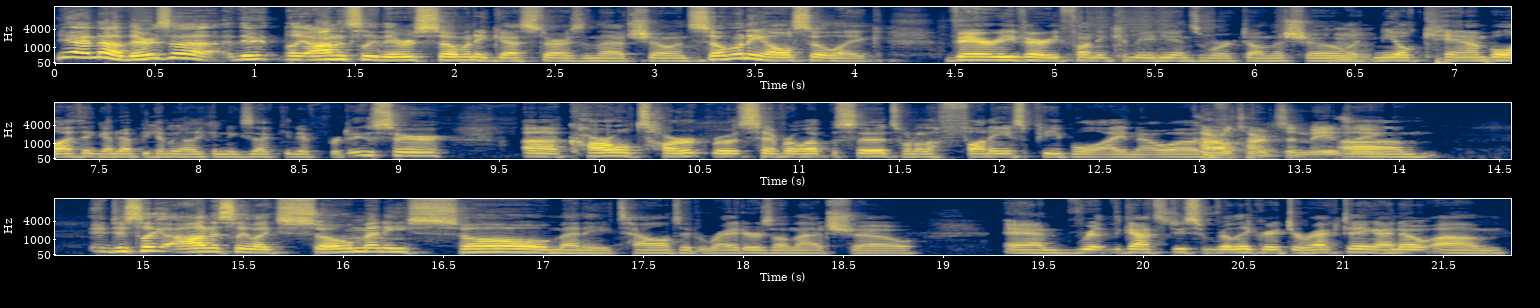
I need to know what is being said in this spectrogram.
Yeah, no, there's a there, like honestly, there were so many guest stars in that show, and so many also like very very funny comedians worked on the show. Mm. Like Neil Campbell, I think ended up becoming like an executive producer. Uh, Carl Tart wrote several episodes. One of the funniest people I know of. Carl Tart's amazing. Um, it just like honestly, like so many, so many talented writers on that show, and re- got to do some really great directing. I know um,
